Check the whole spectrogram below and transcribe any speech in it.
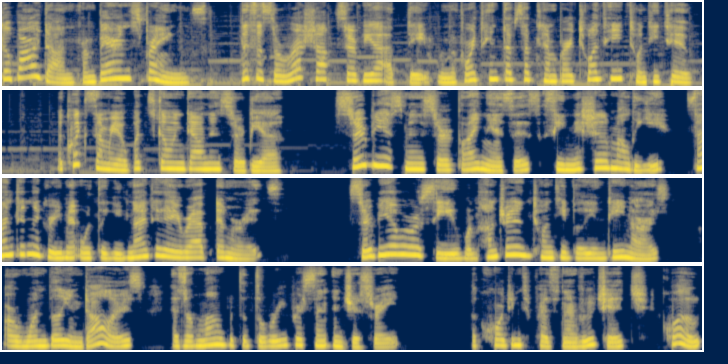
Dobardan from Barron Springs. This is the rush Russia Serbia update from the 14th of September 2022. A quick summary of what's going down in Serbia. Serbia's Minister of Finances, Siniša Mali, signed an agreement with the United Arab Emirates. Serbia will receive 120 billion dinars, or $1 billion, as a loan with a 3% interest rate. According to President Vucic, quote,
